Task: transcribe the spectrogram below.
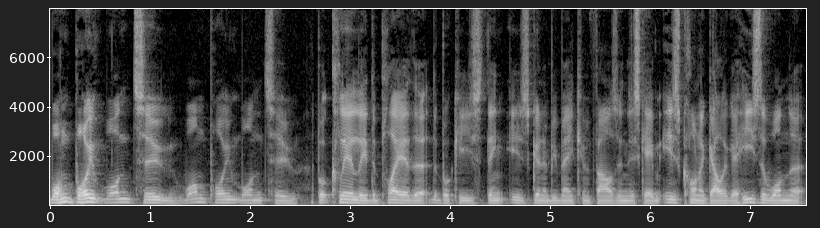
1.12, 1.12. But clearly, the player that the bookies think is going to be making fouls in this game is Conor Gallagher. He's the one that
